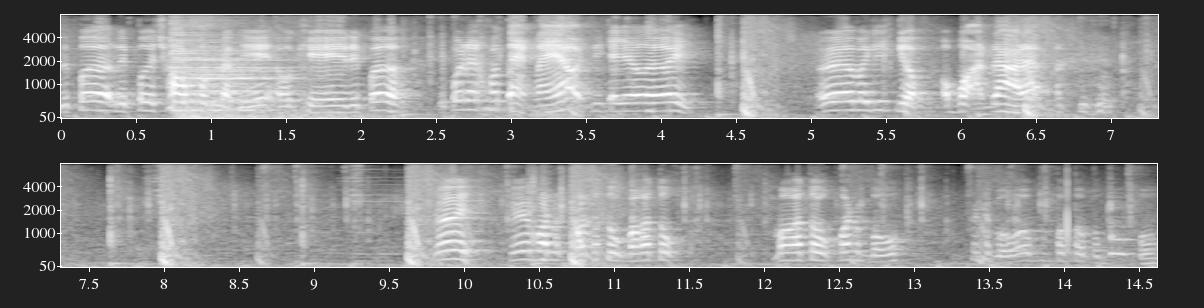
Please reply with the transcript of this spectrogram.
ลิปเปอร์ลิปเปอร์ชอบคนแบบนี้โอเคลิปเปอร์ลิปเปอร์ได้เขาแตกแล้วดีใจจังเลย เอ้ยเมื่อกี้เกือบเอาบอลได้แล้วเฮ้ยเฮ้ยบอลบอลกระตุกบอลกระตุกบอลกระตุกบอลบูบอลบูบอลบูบอลบูบอล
